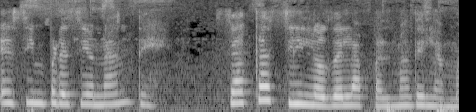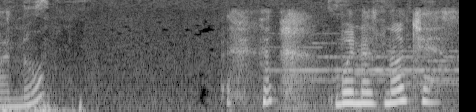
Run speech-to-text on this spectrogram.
Es impresionante. ¿Sacas hilos de la palma de la mano? Buenas noches.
